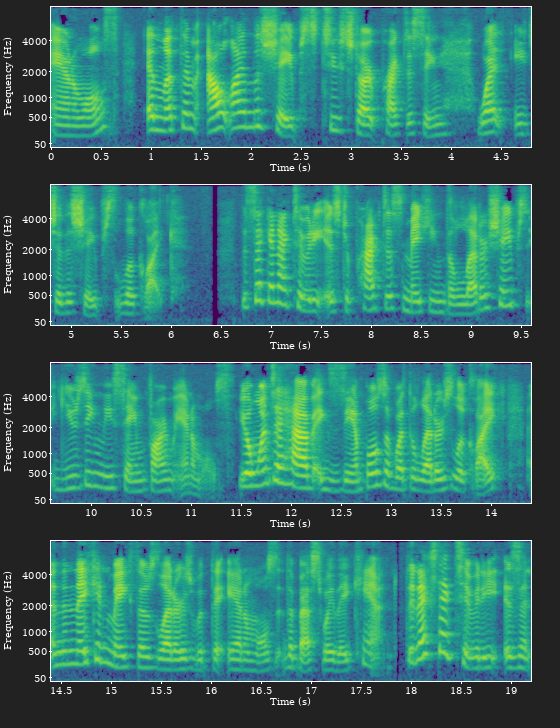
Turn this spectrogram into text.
animals, and let them outline the shapes to start practicing what each of the shapes look like. The second activity is to practice making the letter shapes using these same farm animals. You'll want to have examples of what the letters look like, and then they can make those letters with the animals the best way they can. The next activity is an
